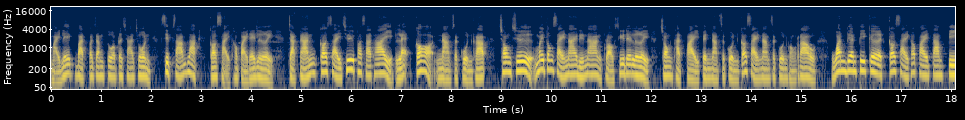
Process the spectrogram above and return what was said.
หมายเลขบัตรประจำตัวประชาชน 13 หลักก็ใส่เข้าไปได้เลย จากนั้นก็ใส่ชื่อภาษาไทยและก็นามสกุลครับ ช่องชื่อไม่ต้องใส่นายหรือนางกรอกชื่อได้เลย ช่องถัดไปเป็นนามสกุลก็ใส่นามสกุลของเรา วันเดือนปีเกิดก็ใส่เข้าไปตามปี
